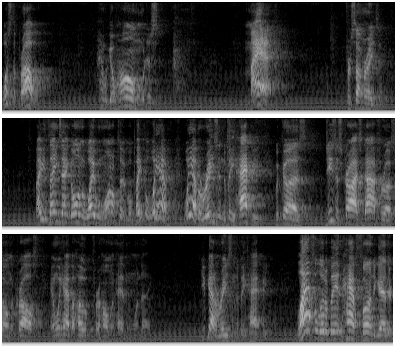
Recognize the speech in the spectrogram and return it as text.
What's the problem? And we go home and we're just mad for some reason. Maybe things ain't going the way we want them to. Well, people, we have we have a reason to be happy because Jesus Christ died for us on the cross, and we have a hope for a home in heaven one day. You've got a reason to be happy. Laugh a little bit and have fun together.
